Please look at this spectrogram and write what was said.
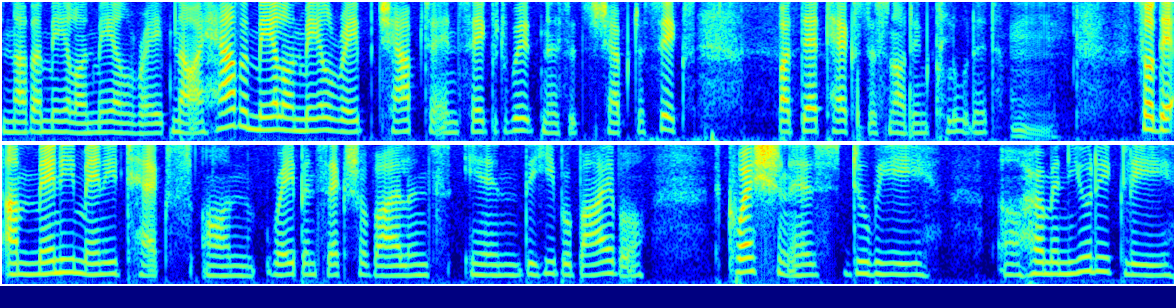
another male on male rape. Now, I have a male on male rape chapter in Sacred Witness, it's chapter 6, but that text is not included. Mm. So there are many, many texts on rape and sexual violence in the Hebrew Bible. The question is do we uh, hermeneutically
